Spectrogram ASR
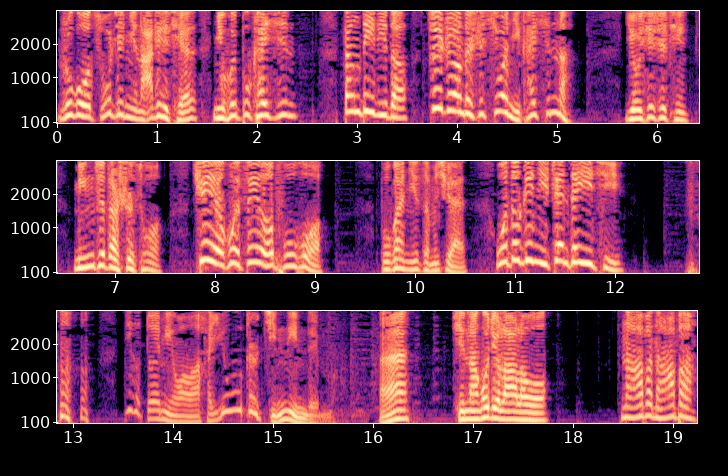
如果阻止你拿这个钱，你会不开心。当弟弟的最重要的是希望你开心呢。有些事情明知道是错，却也会飞蛾扑火。不管你怎么选，我都跟你站在一起。呵呵，你个短命娃娃还有点精灵的嘛？啊，行，那我就拿了哦。拿吧拿吧，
